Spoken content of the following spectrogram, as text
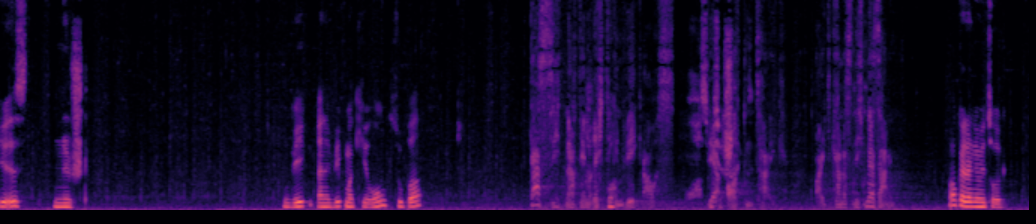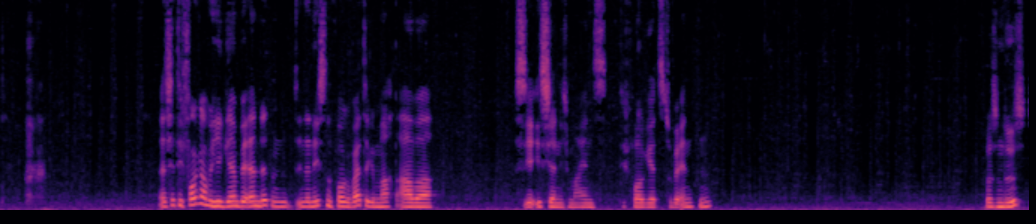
Hier ist nichts. Ein Weg, eine Wegmarkierung, super. Das sieht nach dem richtigen Weg aus. Boah, ist Der. Ortenteig. Weit kann es nicht mehr sein. Okay, dann gehen wir zurück. Ich hätte die Folge aber hier gern beendet und in der nächsten Folge weitergemacht, aber es ist ja nicht meins, die Folge jetzt zu beenden. Was ist denn das?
